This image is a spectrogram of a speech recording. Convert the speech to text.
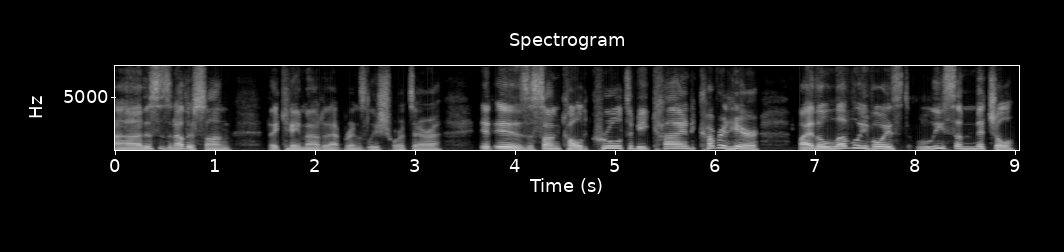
Uh, this is another song that came out of that Brinsley Schwarz era. It is a song called "Cruel to Be Kind," covered here by the lovely voiced Lisa Mitchell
